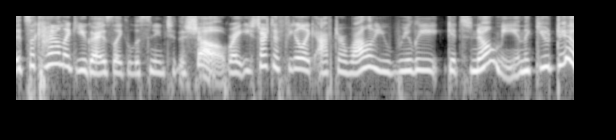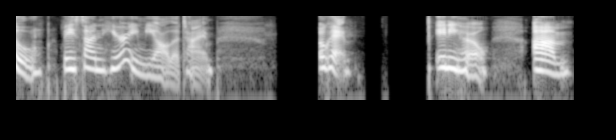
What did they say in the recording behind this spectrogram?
it's kind of like you guys like listening to the show, right? You start to feel like after a while, you really get to know me, and like you do based on hearing me all the time." Okay. Anywho, um,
